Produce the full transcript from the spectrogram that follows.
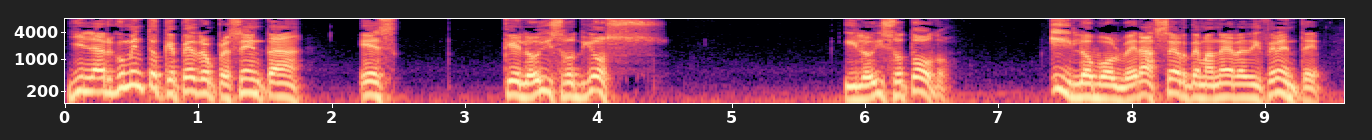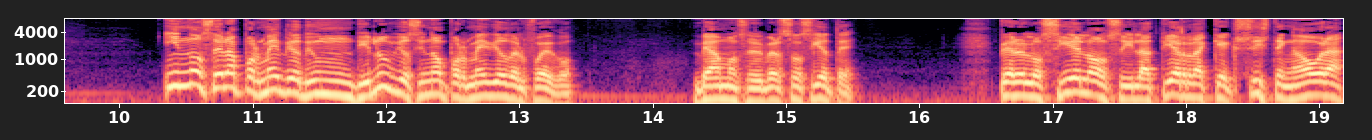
Y el argumento que Pedro presenta es que lo hizo Dios y lo hizo todo y lo volverá a hacer de manera diferente. Y no será por medio de un diluvio, sino por medio del fuego. Veamos el verso 7. Pero los cielos y la tierra que existen ahora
